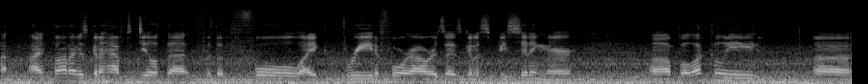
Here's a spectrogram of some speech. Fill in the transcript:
I, I thought I was gonna have to deal with that for the full like three to four hours I was gonna be sitting there. Uh, but luckily, uh,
